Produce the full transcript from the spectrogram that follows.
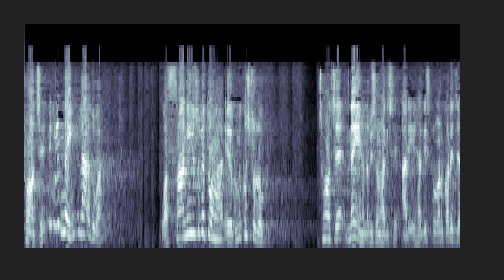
ছোঁয়াচে, এগুলি নেই ওয়াসানি হিসেবে এরকমই কুষ্ঠ রোগ ছোঁয়াচে নেই নবিসাম হাদিসে। আর এই হাদিস প্রমাণ করে যে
